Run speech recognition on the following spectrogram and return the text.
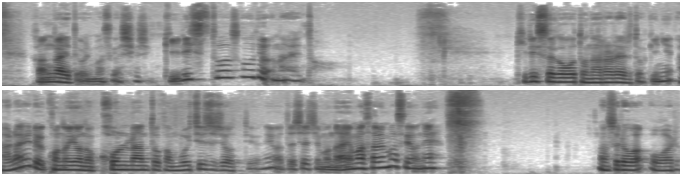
考えておりますが、しかし、キリストはそうではないと。キリストが王となられる時に、あらゆるこの世の混乱とか無秩序っていうね、私たちも悩まされますよね。まあ、それは終わる。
